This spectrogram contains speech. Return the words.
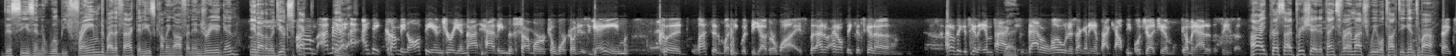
this season will be framed by the fact that he's coming off an injury again? In other words, you expect? Um, I mean, yeah. I, I think coming off the injury and not having the summer to work on his game could lessen what he would be otherwise. But I don't. I don't think it's going to. I don't think it's going to impact Right. that alone. Is not going to impact how people judge him coming out of the season. All right, Chris, I appreciate it. Thanks very much. We will talk to you again tomorrow. Thanks.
